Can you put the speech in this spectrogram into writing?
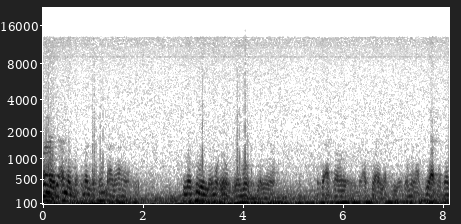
ما جاء أما المتملك على المسؤول يموت يتأثر بالأشياء التي يسمونها سياسة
